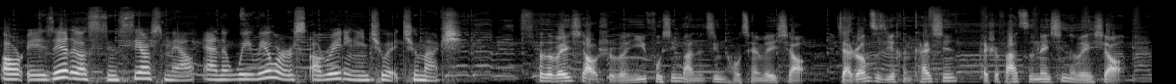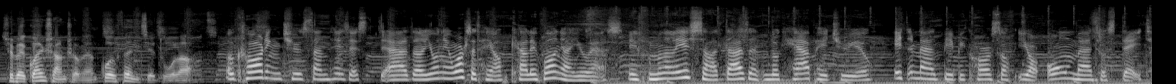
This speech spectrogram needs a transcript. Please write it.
Or is it a sincere smile and we viewers are reading into it too much? 她的微笑是文艺复兴版的镜头前微笑。 假装自己很开心，还是发自内心的微笑，却被观赏者们过分解读了。According to scientists at the University of California, U.S., if Mona Lisa doesn't look happy to you, it might be because of your own mental state.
